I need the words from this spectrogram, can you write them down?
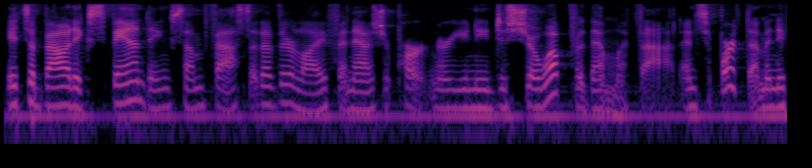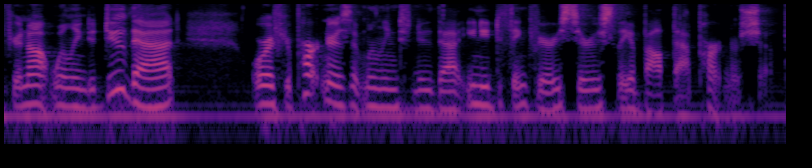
It's about expanding some facet of their life, and as your partner, you need to show up for them with that and support them. And if you're not willing to do that, or if your partner isn't willing to do that, you need to think very seriously about that partnership.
